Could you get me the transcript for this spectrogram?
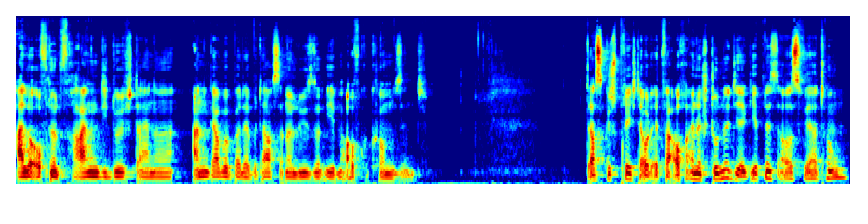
alle offenen Fragen, die durch deine Angabe bei der Bedarfsanalyse eben aufgekommen sind. Das Gespräch dauert etwa auch eine Stunde, die Ergebnisauswertung.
